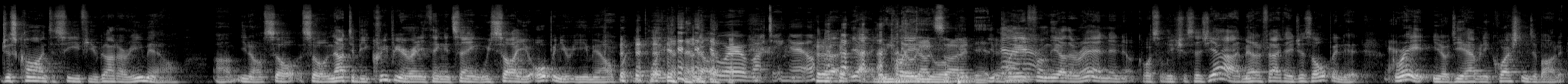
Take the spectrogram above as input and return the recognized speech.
just calling to see if you got our email. Um, you know, so so not to be creepy or anything and saying we saw you open your email, but you played, you know, We're watching you. uh, yeah, We you know played, you outside. opened it. you played from the other end, and of course Alicia says, "Yeah, matter of fact, I just opened it. Yeah. Great. You know, do you have any questions about it?"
